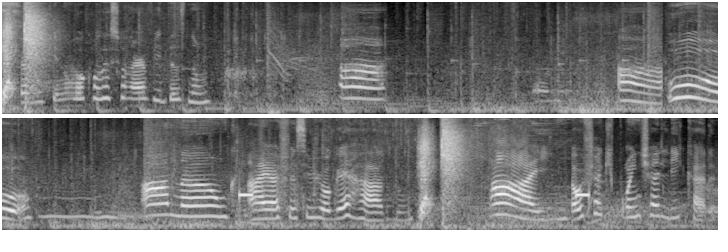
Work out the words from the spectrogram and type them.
Eu vi que não vou colecionar vidas, não. Ah. Ah. Uh. Ah, não. Ai, acho esse jogo errado. Ai, é o checkpoint ali, cara.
